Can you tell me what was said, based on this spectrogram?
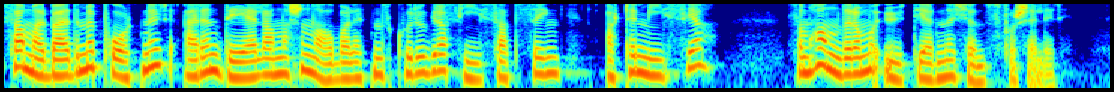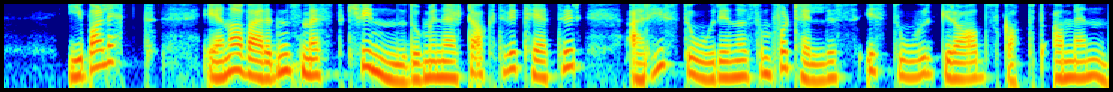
Samarbeidet med Portner er en del av Nasjonalballettens koreografisatsing Artemisia, som handler om å utjevne kjønnsforskjeller. I ballett, en av verdens mest kvinnedominerte aktiviteter, er historiene som fortelles i stor grad skapt av menn,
